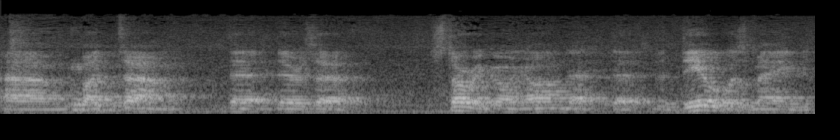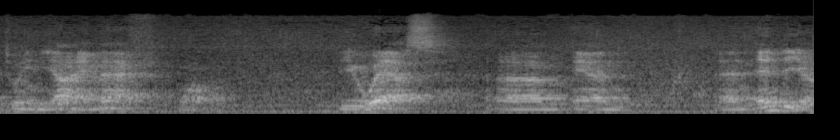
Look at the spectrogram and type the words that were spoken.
Um, But um, the- there's a story going on that the the deal was made between the IMF, well, the US, um, and, and India,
